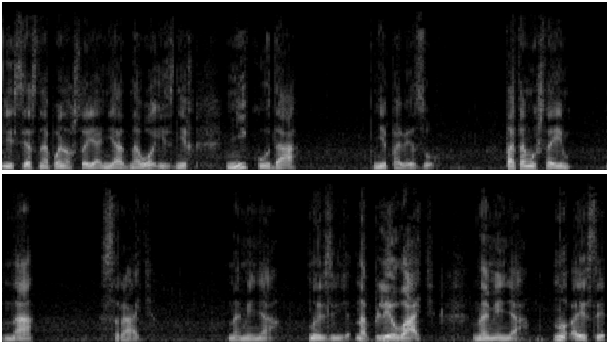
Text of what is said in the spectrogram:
Естественно, я понял, что я ни одного из них никуда не повезу. Потому что им насрать на меня. Ну, извините, наплевать на меня. Ну, а если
